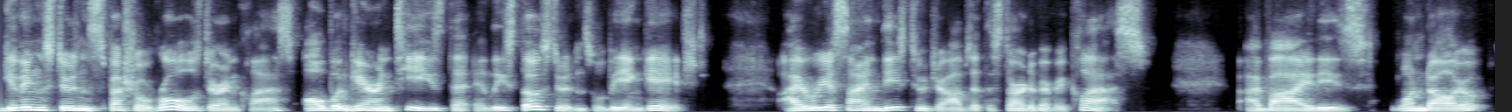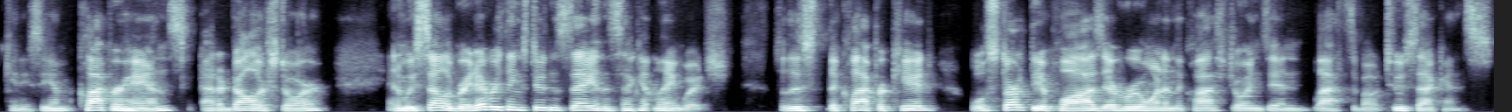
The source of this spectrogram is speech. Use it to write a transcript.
Giving students special roles during class all but guarantees that at least those students will be engaged. I reassign these two jobs at the start of every class. I buy these $1, can you see them? Clapper hands at a dollar store, and we celebrate everything students say in the second language. So this the clapper kid will start the applause. Everyone in the class joins in, lasts about two seconds.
